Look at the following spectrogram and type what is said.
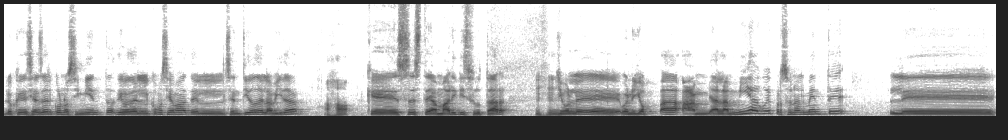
lo que decías del conocimiento, digo, del, ¿cómo se llama? Del sentido de la vida, Ajá. que es, este, amar y disfrutar. Yo le, bueno, yo a, a la mía, güey, personalmente, le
